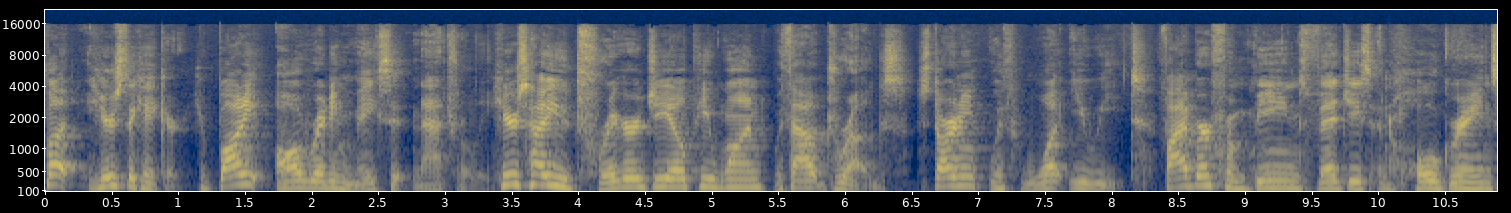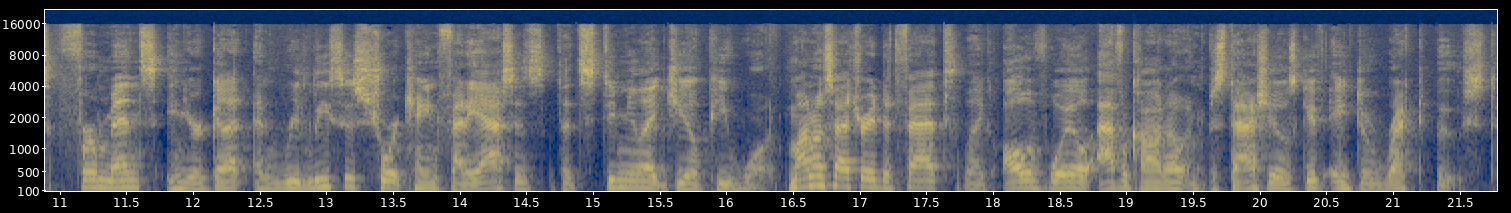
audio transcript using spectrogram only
But here's the kicker. Your body already makes it naturally. Here's how you trigger GLP-1 without drugs, starting with what you eat. Fiber from beans, veggies, and whole grains ferments in your gut and releases short-chain fatty acids that stimulate GLP-1. Monosaturated fats like olive oil, avocado, and pistachios give a direct boost.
